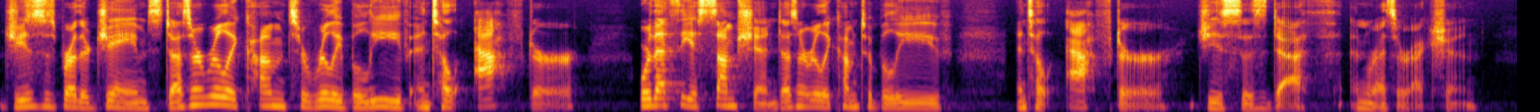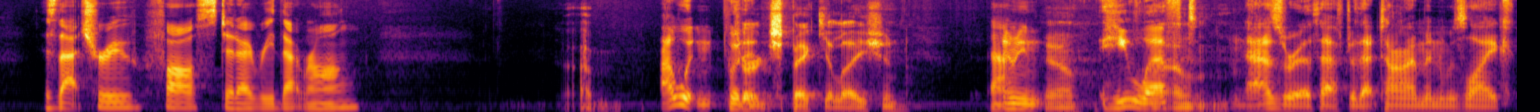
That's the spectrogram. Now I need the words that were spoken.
Jesus' brother James, doesn't really come to really believe until after, or that's the assumption, doesn't really come to believe until after Jesus' death and resurrection. Is that true? False? Did I read that wrong? I wouldn't put it. Church it. speculation. I mean, Yeah. he left um, Nazareth after that time and was like,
